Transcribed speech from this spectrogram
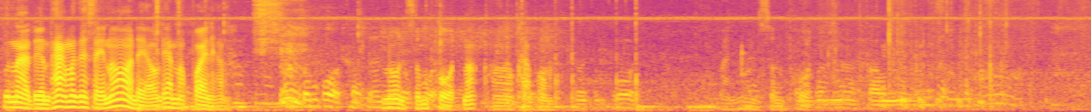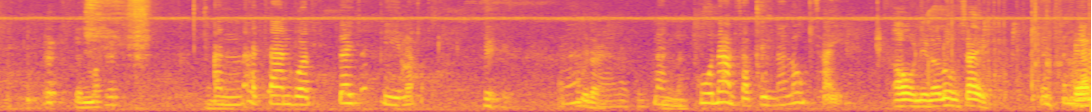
คุณน่าเดินทางมาจะใส่นอเดี๋ยวเอาแล่นมาปล่อยนะครับ สมโพธิครับโน่นสมโพธเนาะอ๋อครับผมบ้านโน่นสมโพธเป็นมาอันอาจารย์บวชได้จักปีแล้วผู้ใดนั่นน่ะผู้น้ำสกุลนะลงใส่เอานี่นะลุงใช่เป็น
